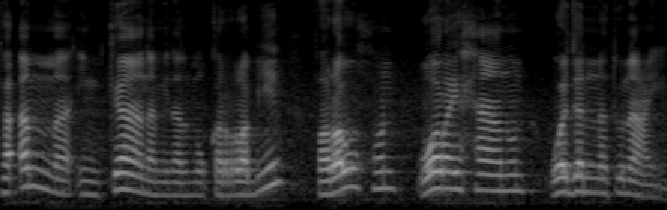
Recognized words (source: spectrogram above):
فأما إن كان من المقربين فروح وريحان وجنة نعيم.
